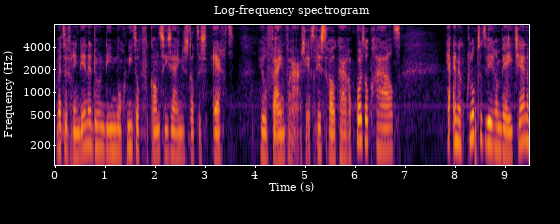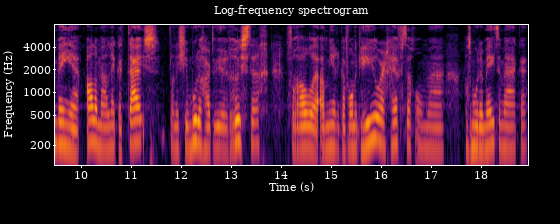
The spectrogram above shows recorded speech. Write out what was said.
met de vriendinnen doen die nog niet op vakantie zijn. Dus dat is echt heel fijn voor haar. Ze heeft gisteren ook haar rapport opgehaald. Ja, en dan klopt het weer een beetje. Hè? Dan ben je allemaal lekker thuis. Dan is je moederhart weer rustig. Vooral uh, Amerika vond ik heel erg heftig om uh, als moeder mee te maken.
